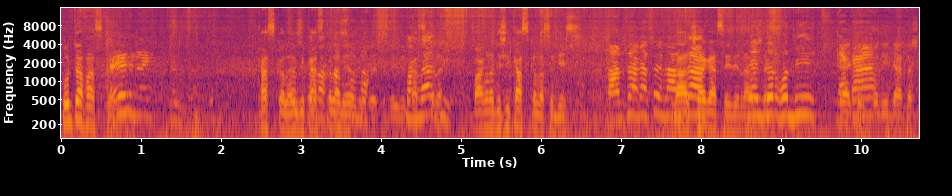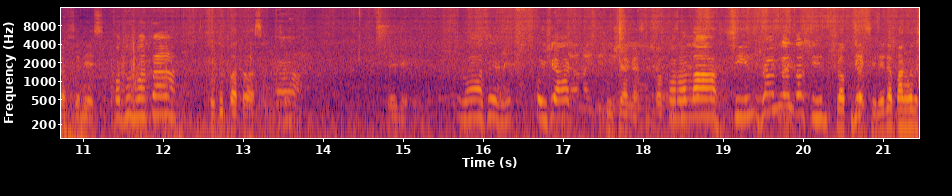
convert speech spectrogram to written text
কোনটা ফার্স্ট কাঁচকলা ওই যে কাঁচকলা। বাংলাদেশি। কাঁচকলা চলে এসেছে। লাল শাক আছে লাল শাক। আছে যে লাল শাক। কলি ডাটা সব চলে কদুর পাতা। কদুর পাতাও আছে। এই যে। বাংলাদেশ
